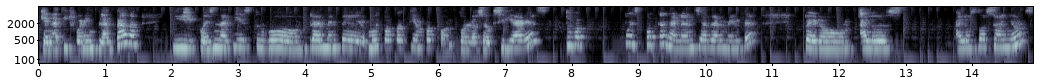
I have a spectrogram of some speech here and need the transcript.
que Nati fuera implantada y pues Nati estuvo realmente muy poco tiempo con, con, los auxiliares, tuvo pues poca ganancia realmente, pero a los, a los dos años,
